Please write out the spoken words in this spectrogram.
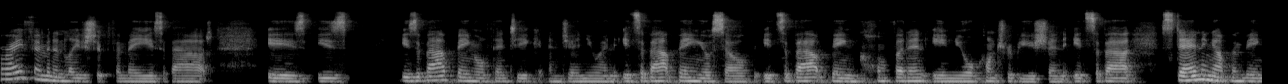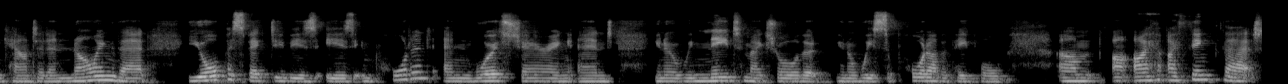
brave feminine leadership for me is about is is is about being authentic and genuine. It's about being yourself. It's about being confident in your contribution. It's about standing up and being counted and knowing that your perspective is, is important and worth sharing. And, you know, we need to make sure that, you know, we support other people. Um, I, I think that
